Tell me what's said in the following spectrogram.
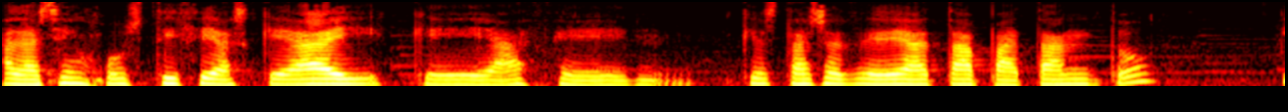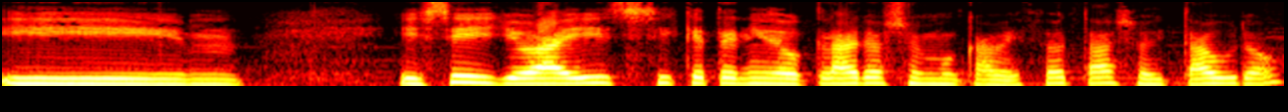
las injusticias que hay, que hacen que esta sociedad tapa tanto. Y, y sí, yo ahí sí que he tenido claro, soy muy cabezota, soy Tauro,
